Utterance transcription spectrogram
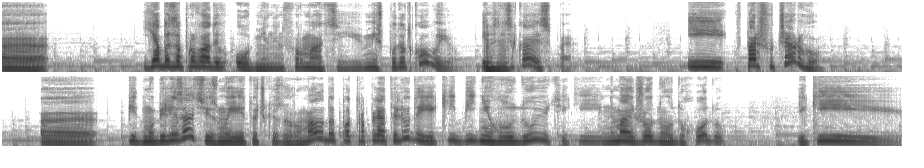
Е, я би запровадив обмін інформацією між податковою і ТЦК СП. І в першу чергу е, під мобілізацію, з моєї точки зору, мали би потрапляти люди, які бідні голодують, які не мають жодного доходу, які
